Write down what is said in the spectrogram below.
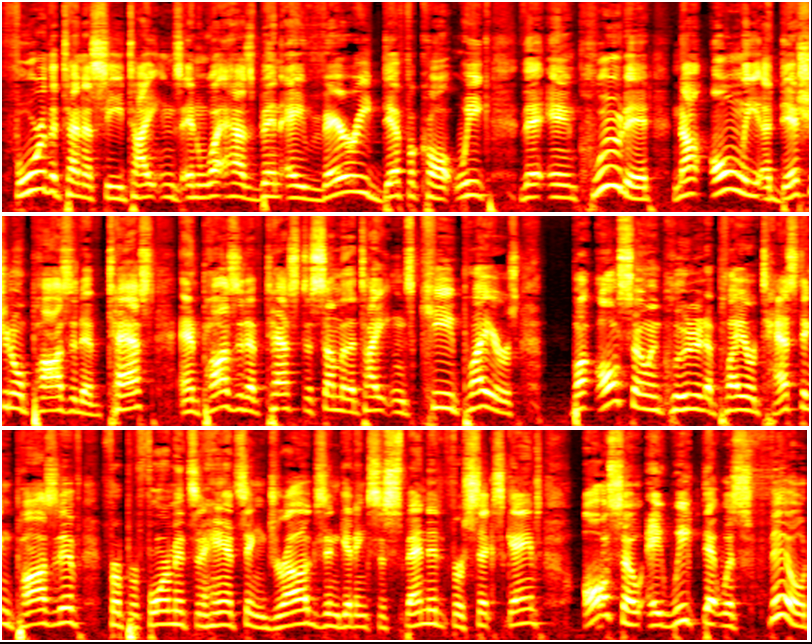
for the Tennessee Titans in what has been a very difficult week that included not only additional positive tests and positive tests to some of the Titans' key players, but also included a player testing positive for performance enhancing drugs and getting suspended for six games. Also, a week that was filled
